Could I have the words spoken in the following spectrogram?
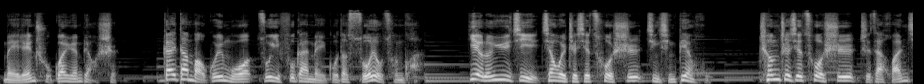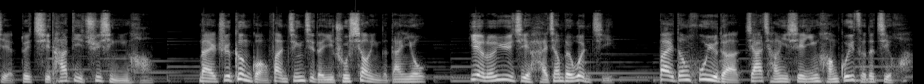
美联储官员表示，该担保规模足以覆盖美国的所有存款。耶伦预计将为这些措施进行辩护，称这些措施旨在缓解对其他地区性银行。乃至更广泛经济的溢出效应的担忧。耶伦预计还将被问及拜登呼吁的加强一些银行规则的计划，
